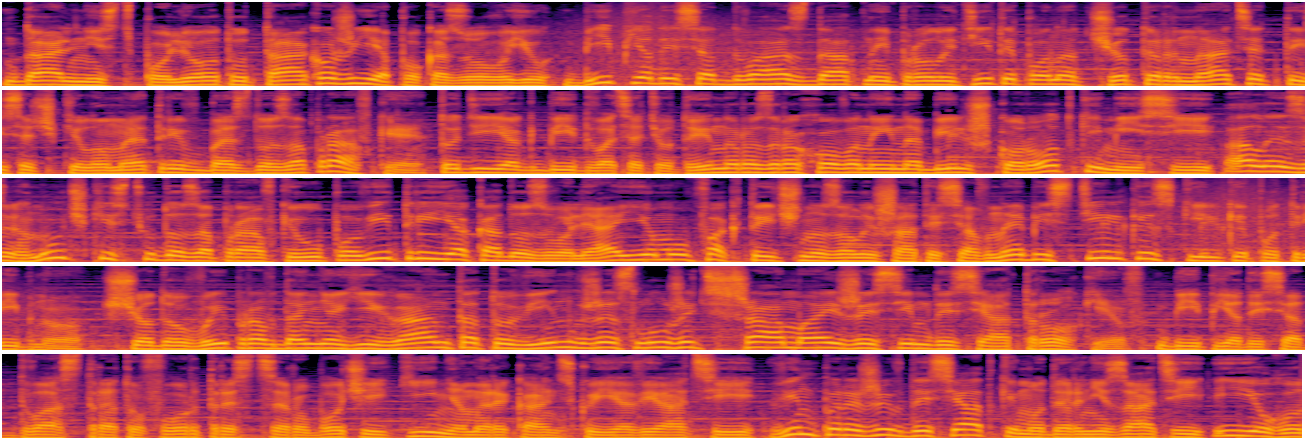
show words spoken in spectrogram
Дальність польоту також є показовою. Бі-52 здатний пролетіти понад 14 тисяч кілометрів без дозаправки, тоді як Бі-21 розрахований на більш короткі місії, але з гнучкістю дозаправки у повітрі, яка дозволяє йому фактично залишатися в небі стільки, скільки потрібно. Щодо виправдання гіганта, то він вже служить США майже 70 років. Бі-52 Stratofortress – це робочий кінь американської авіації. Він пережив десятки модернізацій і його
